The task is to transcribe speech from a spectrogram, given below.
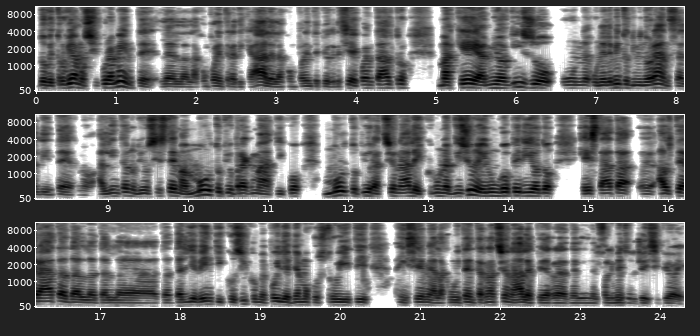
dove troviamo sicuramente la, la, la, componente radicale, la componente più aggressiva e quant'altro, ma che è a mio avviso un, un elemento di minoranza all'interno all'interno, all'interno di un sistema molto più pragmatico, molto più razionale e con una visione di lungo periodo che è stata eh, alterata dal, dal, da, dagli eventi così come poi li abbiamo costruiti insieme alla comunità internazionale per, nel, nel fallimento del JCPOA.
